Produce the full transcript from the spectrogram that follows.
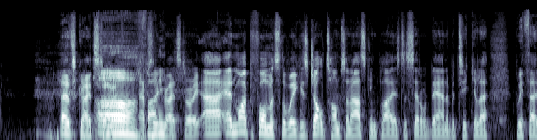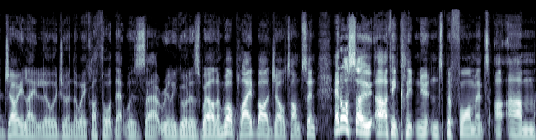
That's a great story. Oh, Absolute funny. great story. Uh, and my performance of the week is Joel Thompson asking players to settle down, in particular with uh, Joey Leilua during the week. I thought that was uh, really good as well, and well played by Joel Thompson. And also, uh, I think Clint Newton's performance uh, um,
